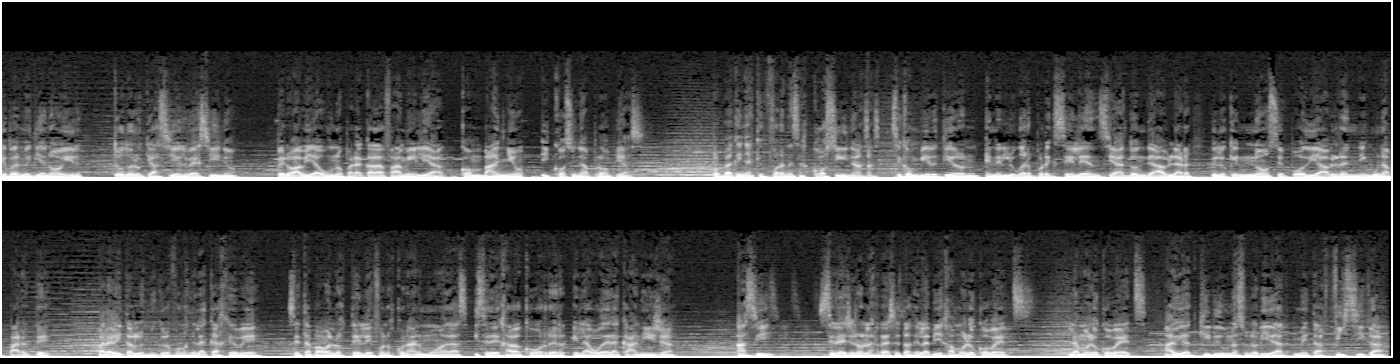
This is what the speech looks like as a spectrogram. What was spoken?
que permitían oír todo lo que hacía el vecino, pero había uno para cada familia, con baño y cocina propias. Por pequeñas que fueran esas cocinas, se convirtieron en el lugar por excelencia donde hablar de lo que no se podía hablar en ninguna parte. Para evitar los micrófonos de la KGB, se tapaban los teléfonos con almohadas y se dejaba correr el agua de la canilla. Así, se leyeron las recetas de la vieja Molokovets. La Molokovets había adquirido una sonoridad metafísica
